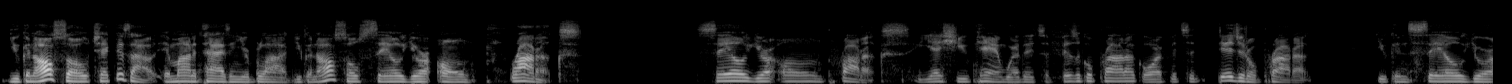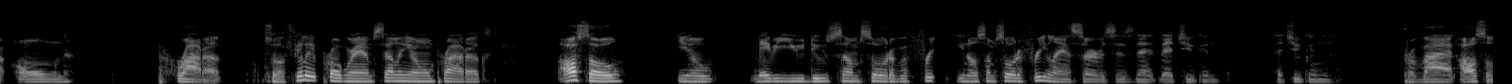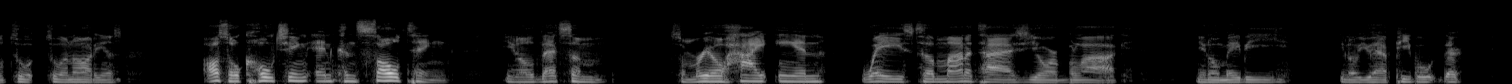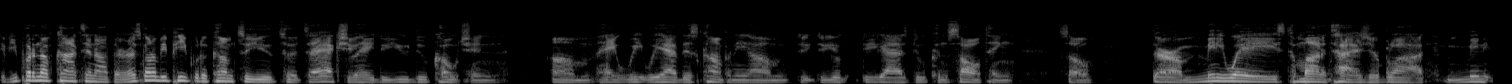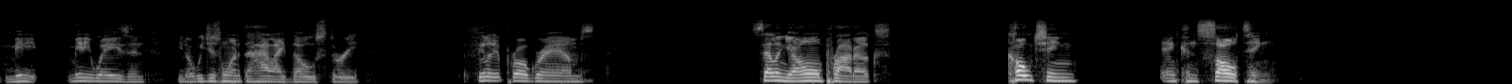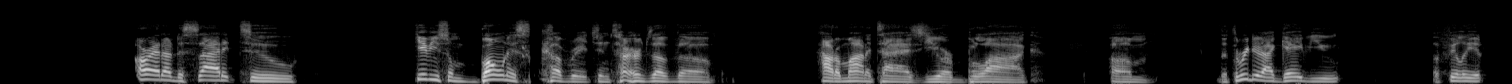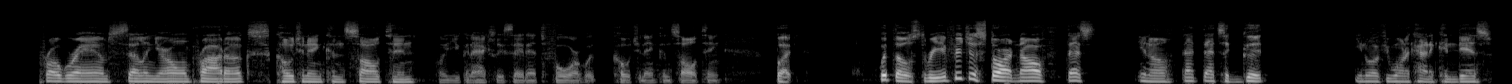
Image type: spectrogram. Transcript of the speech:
You can also check this out in monetizing your blog. You can also sell your own products. Sell your own products. Yes, you can, whether it's a physical product or if it's a digital product. You can sell your own product. So, affiliate programs, selling your own products. Also, you know, maybe you do some sort of a free, you know, some sort of freelance services that that you can that you can provide also to to an audience. Also, coaching and consulting. You know, that's some some real high end ways to monetize your blog. You know, maybe you know you have people there. If you put enough content out there, there's going to be people to come to you to to ask you, hey, do you do coaching? Um, hey, we we have this company. Um, do do you do you guys do consulting? So there are many ways to monetize your blog. Many many many ways, and you know we just wanted to highlight those three: affiliate programs, selling your own products, coaching, and consulting. All right, I decided to give you some bonus coverage in terms of the how to monetize your blog. Um, the three that I gave you affiliate programs, selling your own products, coaching and consulting. Well, you can actually say that's four with coaching and consulting. But with those three, if you're just starting off, that's you know, that that's a good, you know, if you want to kind of condense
